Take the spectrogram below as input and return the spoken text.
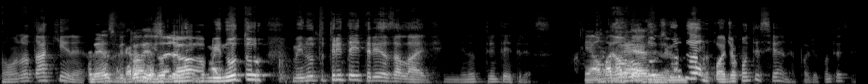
Vamos anotar aqui, né? Três vitórias. Olha, minuto, minuto 33 da live. Minuto 33. É uma Não, não tese, tô né? discordando. Pode acontecer, né? Pode acontecer.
